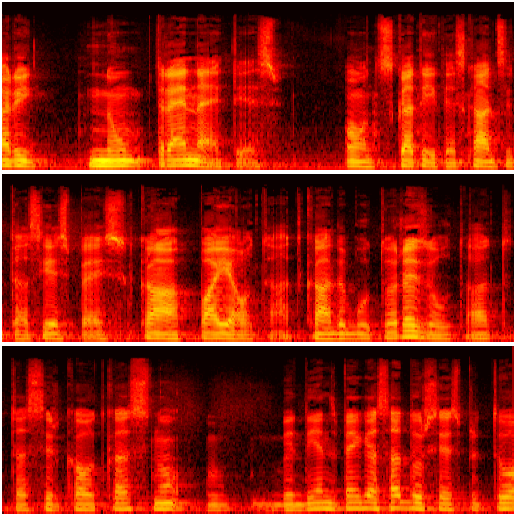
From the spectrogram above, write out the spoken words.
arī nu, trenēties un skatīties, kādas ir tās iespējas, kā pajautāt, kāda būtu to rezultātu. Tas ir kaut kas, nu, dienas beigās atdursies pret to,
